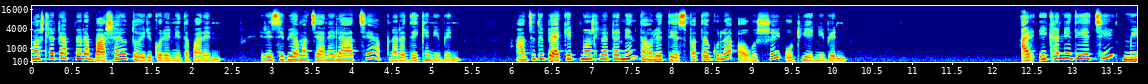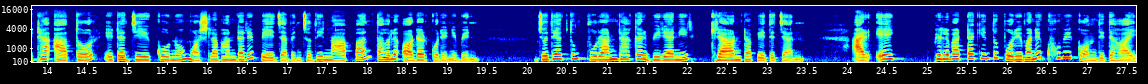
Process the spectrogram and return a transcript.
মশলাটা আপনারা বাসায়ও তৈরি করে নিতে পারেন। রেসিপি আমার চ্যানেলে আছে, আপনারা দেখে নেবেন। আর যদি প্যাকেট মশলাটা নেন, তাহলে তেজপাতাগুলো অবশ্যই উঠিয়ে নেবেন। আর এখানে দিয়েছি মিঠা আতর, এটা যে কোনো মশলা ভাণ্ডারে পেয়ে যাবেন। যদি না পান, তাহলে অর্ডার করে নেবেন। যদি একদম পুরান ঢাকার বিরিয়ানির ঘ্রাণটা পেতে চান। আর এই ফ্লেভারটা কিন্তু পরিমাণে খুবই কম দিতে হয়।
